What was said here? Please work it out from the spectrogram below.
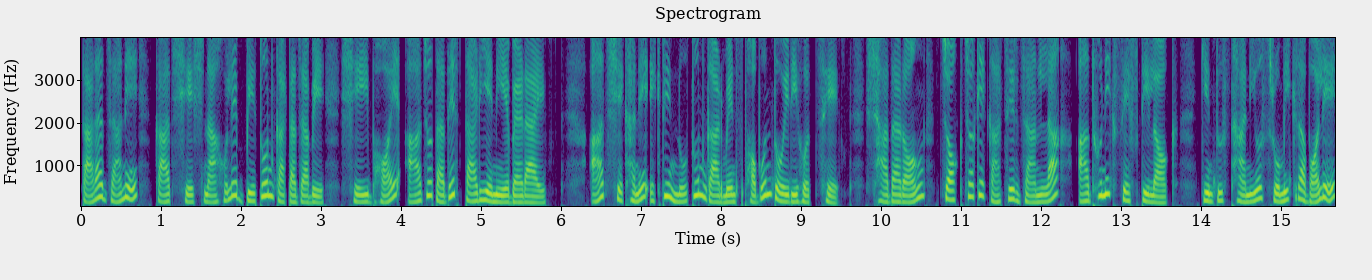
তারা জানে কাজ শেষ না হলে বেতন কাটা যাবে, সেই ভয় আজও তাদের তাড়িয়ে নিয়ে বেড়ায়। আজ সেখানে একটি নতুন গার্মেন্টস ভবন তৈরি হচ্ছে। সাদা রং, চকচকে কাচের জানলা, আধুনিক সেফটি লক। কিন্তু স্থানীয় শ্রমিকরা বলে,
